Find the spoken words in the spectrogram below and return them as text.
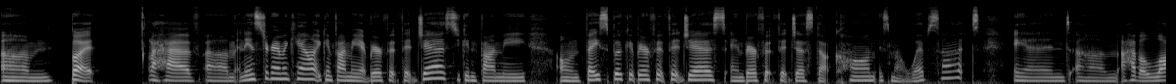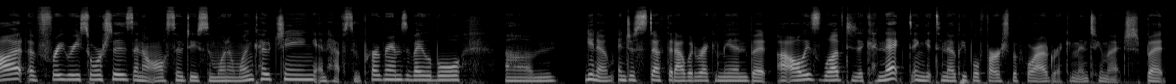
Um, but I have um, an Instagram account. You can find me at Barefoot Fit Jess. You can find me on Facebook at Barefoot Fit Jess, and barefootfitjess.com is my website. And um, I have a lot of free resources, and I also do some one on one coaching and have some programs available, um, you know, and just stuff that I would recommend. But I always love to connect and get to know people first before I would recommend too much. But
